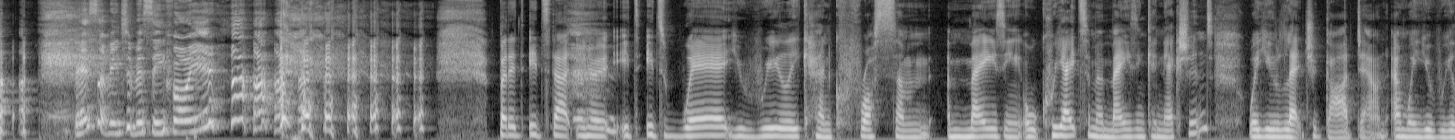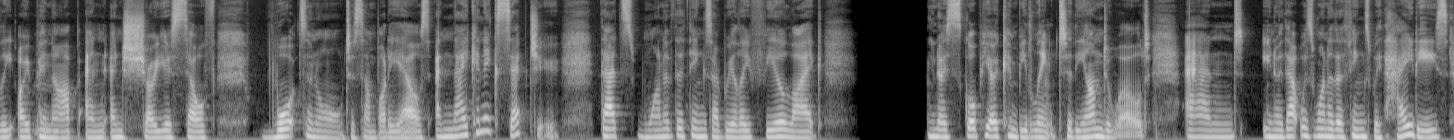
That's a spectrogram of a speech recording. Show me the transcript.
There's some intimacy for you. but it, it's that you know it's it's where you really can cross some amazing or create some amazing connections where you let your guard down and where you really open mm. up and and show yourself warts and all to somebody else and they can accept you that's one of the things i really feel like you know, Scorpio can be linked to the underworld. And, you know, that was one of the things with Hades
